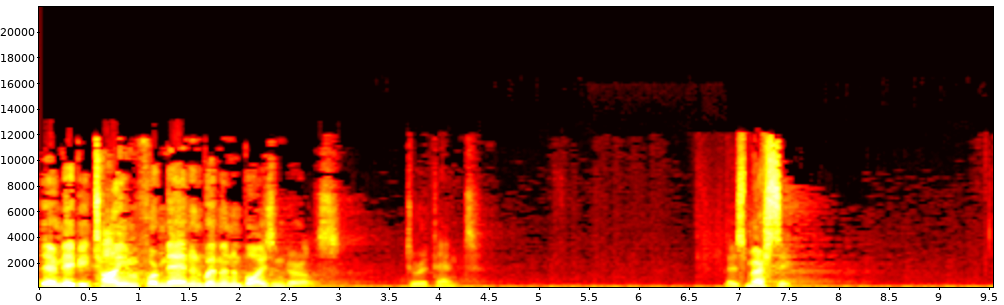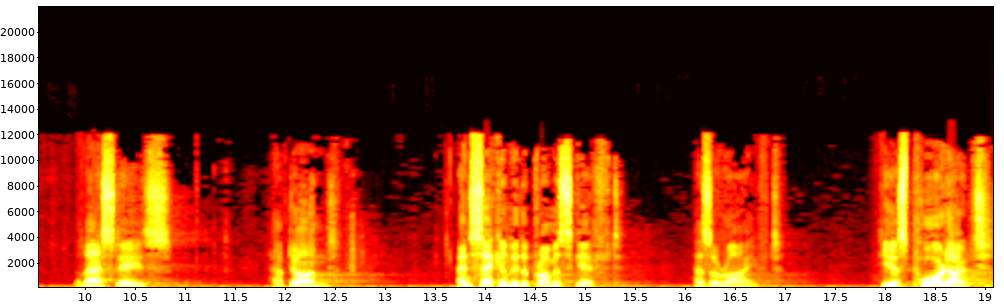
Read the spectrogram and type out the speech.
there may be time for men and women and boys and girls to repent. There's mercy. The last days have dawned. And secondly, the promised gift has arrived. He has poured out,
